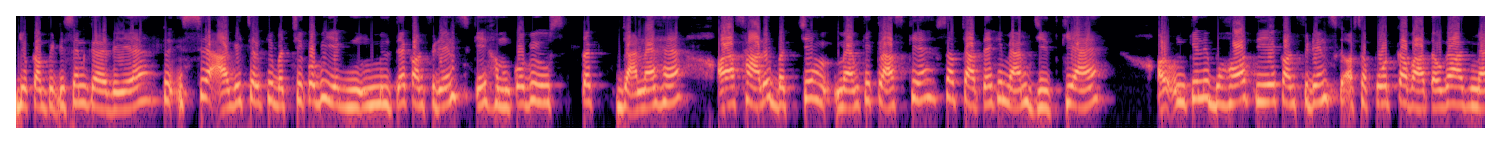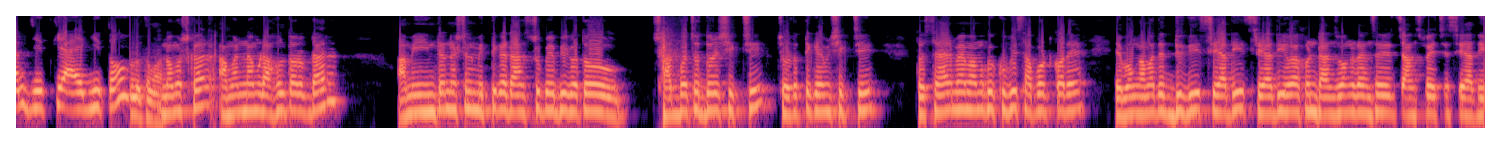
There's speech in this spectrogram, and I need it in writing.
जो कंपटीशन कर रही है। तो इससे आगे चल के बच्चे को भी ये मिलता है कॉन्फिडेंस कि हमको भी उस तक जाना है और सारे बच्चे मैम के क्लास के सब चाहते हैं कि मैम जीत के आए और उनके लिए बहुत ये कॉन्फिडेंस और सपोर्ट का बात होगा आज मैम जीत के आएगी तो। नमस्कार नाम राहुल तरफदार আমি ইন্টারন্যাশনাল মৃত্তিকা ডান্স ট্রুপে বিগত সাত বছর ধরে শিখছি ছোট থেকে আমি শিখছি। তো স্যার ম্যাম আমাকে খুবই সাপোর্ট করে এবং আমাদের দিদি শ্রেয়াদি শ্রেয়াদিও এখন ডান্স বাংলা ডান্সে চান্স পেয়েছে শ্রেয়াদি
